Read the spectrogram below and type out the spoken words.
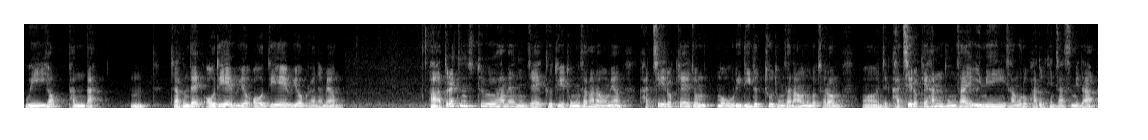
위협한다. 음. 자, 근데 어디에 위협 어디에 위협을 하냐면 아, threatens to 하면 이제 그 뒤에 동사가 나오면 같이 이렇게 좀 뭐 우리 need to 동사 나오는 것처럼 어 이제 같이 이렇게 한 동사의 의미상으로 봐도 괜찮습니다.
